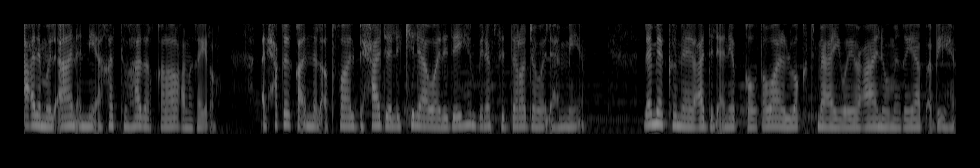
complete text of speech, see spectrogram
أعلم الآن أني أخذت هذا القرار عن غيره. الحقيقة أن الأطفال بحاجة لكلا والديهم بنفس الدرجة والأهمية. لم يكن من العدل أن يبقوا طوال الوقت معي ويعانوا من غياب أبيهم.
